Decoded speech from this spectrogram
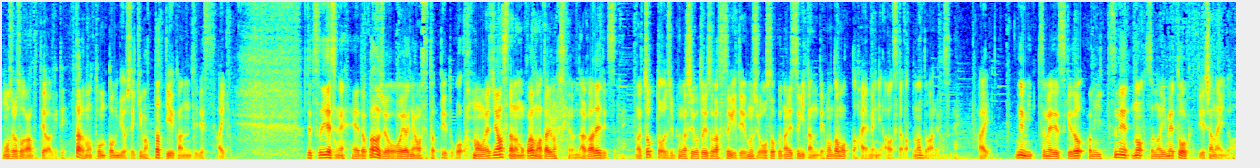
面白そうだなって手を挙げて、たらもうトントン拍子で決まったっていう感じです。はい。で、次ですね、えーと、彼女を親に合わせたっていうとこ、まあ、親父に合わせたのもこれも当たり前ですけど、流れですね。まあ、ちょっと自分が仕事忙しすぎて、むしろ遅くなりすぎたんで、本当はもっと早めに合わせたかったなとはありますね。はい。で、3つ目ですけど、3つ目のその夢トークっていう社内の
